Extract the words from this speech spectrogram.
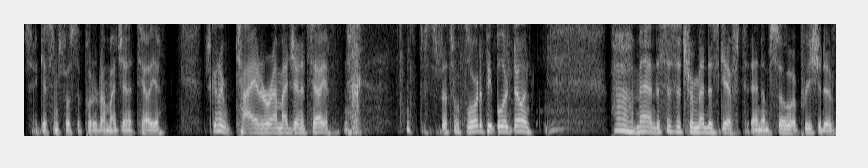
So I guess I'm supposed to put it on my genitalia. I'm just going to tie it around my genitalia. That's what Florida people are doing. Oh, man, this is a tremendous gift, and I'm so appreciative.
